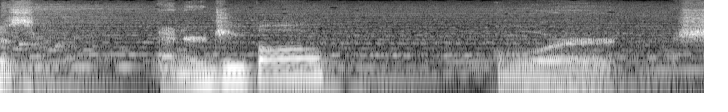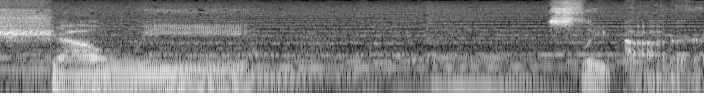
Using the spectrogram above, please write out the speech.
Just energy ball, or shall we sleep powder?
